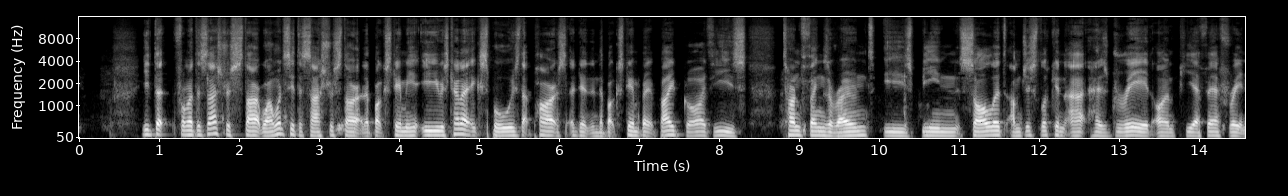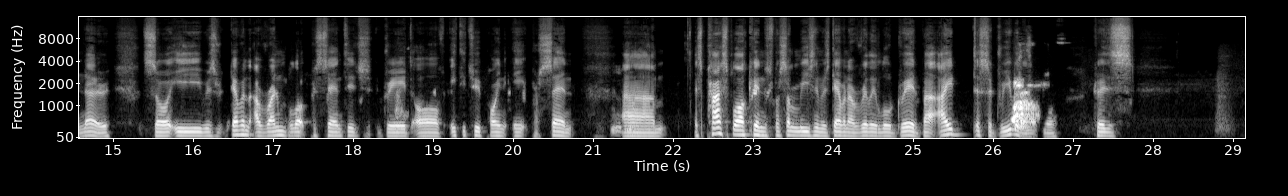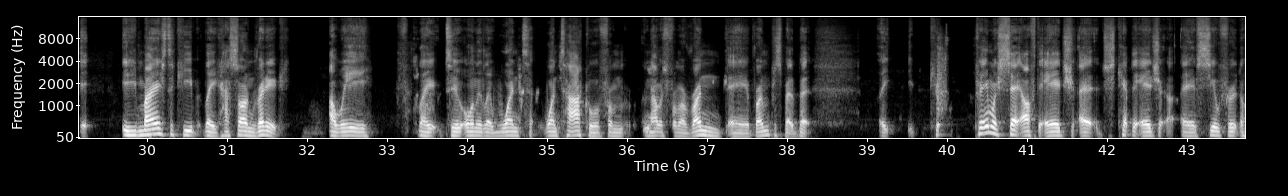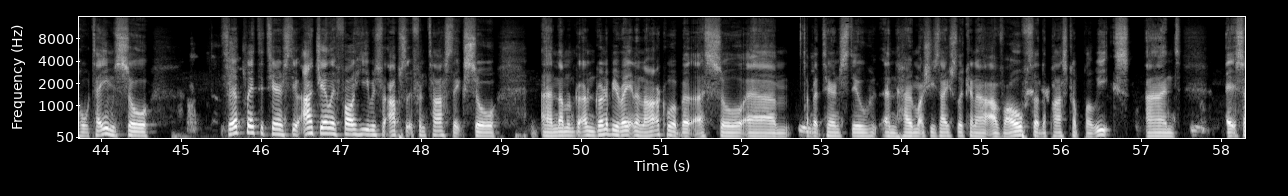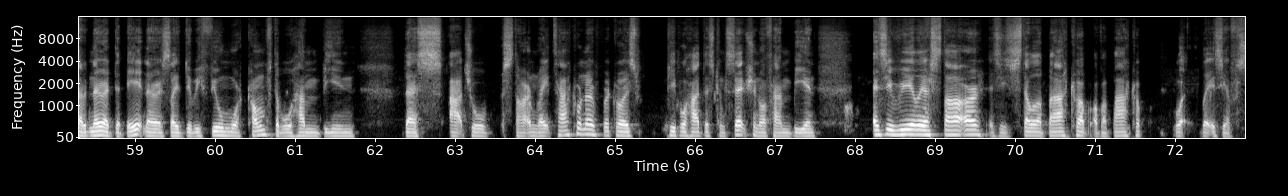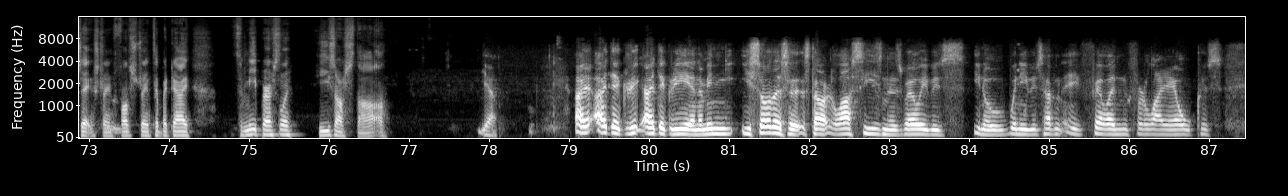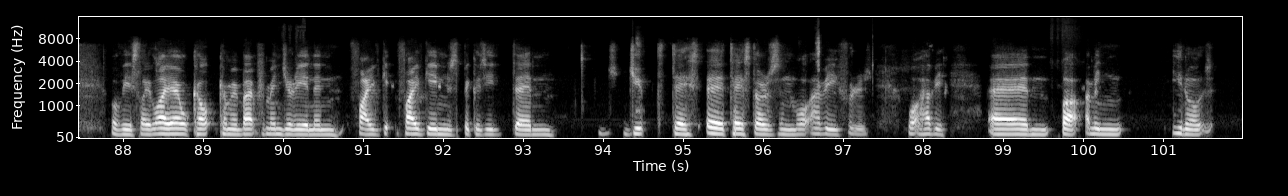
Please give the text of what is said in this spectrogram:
from a disastrous start. Well, I wouldn't say disastrous start at the Bucks game. He, he was kind of exposed at parts in in the Bucks game, but by God, he's turned things around. He's been solid. I'm just looking at his grade on PFF right now. So he was given a run block percentage grade of 82.8 percent. Mhm. Um, his pass blocking for some reason was given a really low grade, but I disagree with that because he managed to keep like Haason Reddick away, like to only like one t- one tackle from, and that was from a run uh, run perspective. But like he pretty much set off the edge, uh, just kept the edge uh, sealed throughout the whole time. So. Fair play to Terence Steele. I generally thought he was absolutely fantastic. So, and I'm, I'm going to be writing an article about this. So, um, Mm. about Terence Steele and how much he's actually kind of evolved for the past couple of weeks. And. It's a, now a debate. Now it's like, do we feel more comfortable him being this actual starting right tackle now? Because people had this conception of him being, is he really a starter? Is he still a backup of a backup? What like is he a second string, first third string type of guy? To me personally, he's our starter. Yeah. I, I'd agree. I'd agree, and I mean, you saw this at the start of last season as well. He was, you know, when he was having he fell in for La'el because obviously La'el coming back from injury and then five five games because he'd um, duped test, uh, testers and what have you for his, what have you. Um, but I mean, you know,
